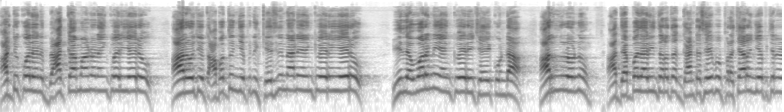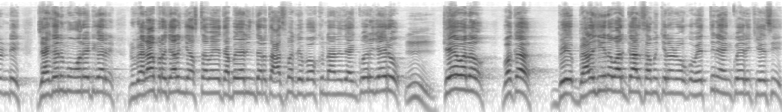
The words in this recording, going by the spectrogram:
అడ్డుకోలేని బ్లాక్ కమాండోని ఎంక్వైరీ చేయరు. ఆ రోజు అబద్ధం చెప్పిన కేసుని నాని ఎంక్వైరీ చేయరు. వీళ్ళు ఎవరిని ఎంక్వైరీ చేయకుండా అందులోనూ ఆ దెబ్బ జరిగిన తర్వాత గంట సేపు ప్రచారం చేపించినటువంటి జగన్మోహన్ రెడ్డి గారిని నువ్వు ఎలా ప్రచారం చేస్తావే దెబ్బ జరిగిన తర్వాత ఆసుపత్రి పోకుండా అనేది ఎంక్వైరీ చేయరు. కేవలం ఒక బె- బలహీన వర్గాలకు సంబంధించిన ఒక వ్యక్తిని ఎంక్వైరీ చేసి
